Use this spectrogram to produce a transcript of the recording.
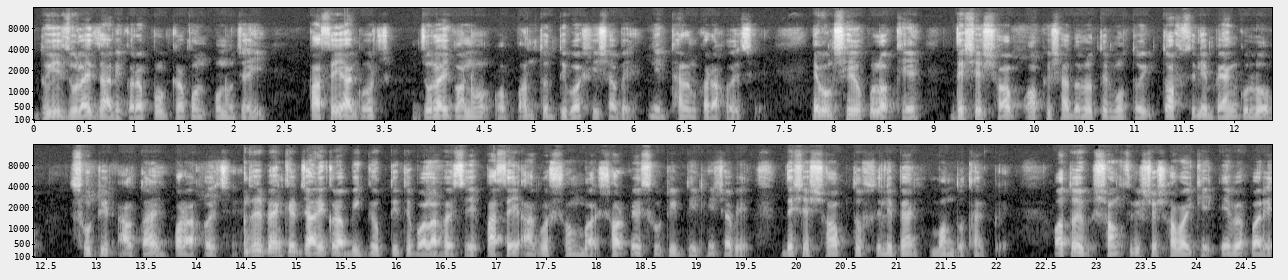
দুই জুলাই জারি করা প্রজ্ঞাপন অনুযায়ী পাঁচই আগস্ট জুলাই গণ অভ্যন্তর দিবস হিসাবে নির্ধারণ করা হয়েছে এবং সে উপলক্ষে দেশের সব অফিস আদালতের মতোই তফসিলি ব্যাংকগুলো ছুটির আওতায় করা হয়েছে। বাংলাদেশ ব্যাংকের জারি করা বিজ্ঞপ্তিতে বলা হয়েছে, পাঁচই আগস্ট সোমবার সরকারি ছুটির দিন হিসাবে দেশের সব তফসিলি ব্যাংক বন্ধ থাকবে। অতএব সংশ্লিষ্ট সবাইকে এ ব্যাপারে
